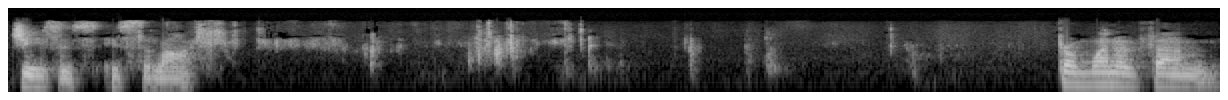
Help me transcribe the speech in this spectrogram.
Jesus is the light. from one of um,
